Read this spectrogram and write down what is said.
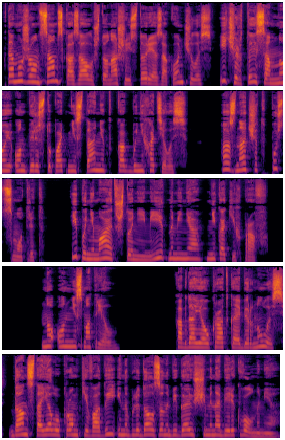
К тому же он сам сказал, что наша история закончилась, и черты со мной он переступать не станет, как бы не хотелось. А значит, пусть смотрит. и понимает, что не имеет на меня никаких прав. Но он не смотрел. Когда я украдкой обернулась, Дан стоял у кромки воды и наблюдал за набегающими на берег волнами.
